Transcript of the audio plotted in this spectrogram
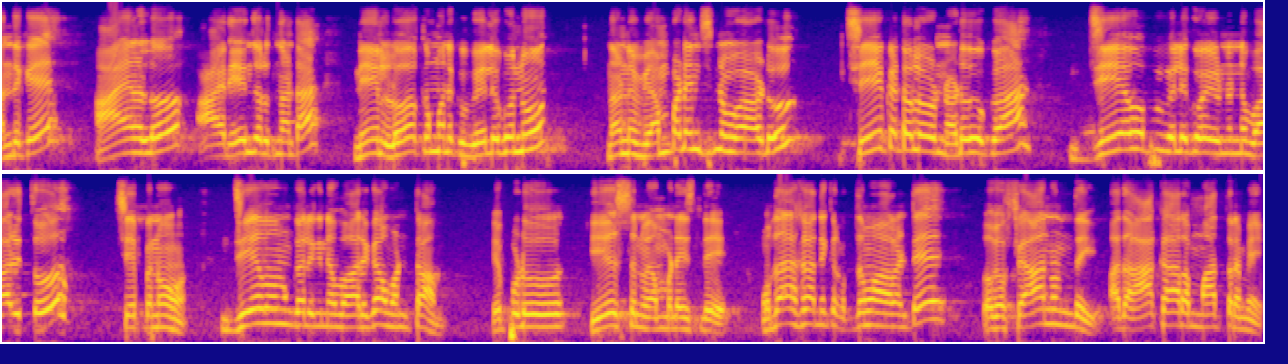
అందుకే ఆయనలో ఆయన ఏం జరుగుతుందంట? నేను లోకమునకు వెలుగును నన్ను వెంపడించిన వాడు చీకటిలో నడువుగా జీవపు వెలుగు వారితో చెప్పను. జీవం కలిగిన వారిగా ఉంటాం. ఎప్పుడు ఏసును వెంబడిస్తే ఉదాహరణకి అర్థం అవ్వాలంటే ఒక ఫ్యాన్ ఉంది. అది ఆకారం మాత్రమే.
